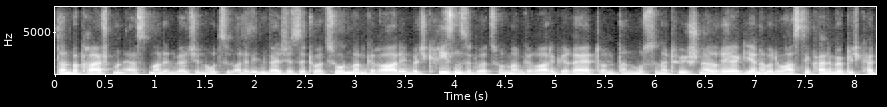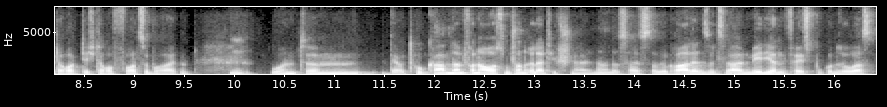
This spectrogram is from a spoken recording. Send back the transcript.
dann begreift man erstmal, in welche Not, oder in welche Situation man gerade, in welche Krisensituation man gerade gerät. Und dann musst du natürlich schnell reagieren, aber du hast ja keine Möglichkeit, darauf, dich darauf vorzubereiten. Mhm. Und ähm, der Druck kam dann von außen schon relativ schnell. Ne? Das heißt also gerade in sozialen Medien, Facebook und sowas,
